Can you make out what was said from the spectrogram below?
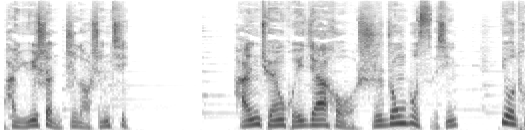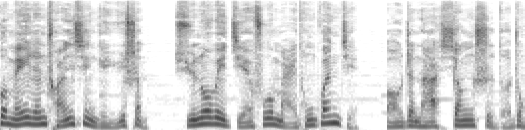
怕于慎知道生气。韩全回家后始终不死心，又托媒人传信给于慎，许诺为姐夫买通关节，保证他乡试得中。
